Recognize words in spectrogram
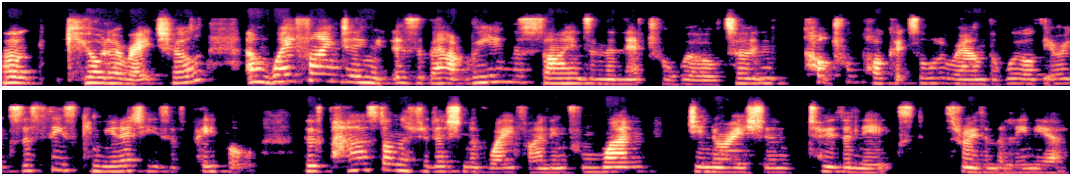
Well, kia ora, Rachel. And wayfinding is about reading the signs in the natural world. So, in cultural pockets all around the world, there exist these communities of people who've passed on the tradition of wayfinding from one generation to the next through the millennia.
